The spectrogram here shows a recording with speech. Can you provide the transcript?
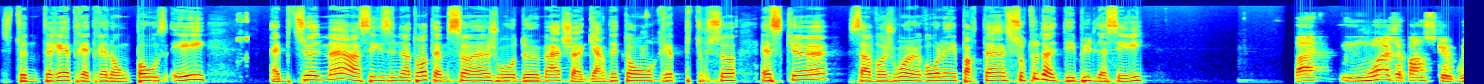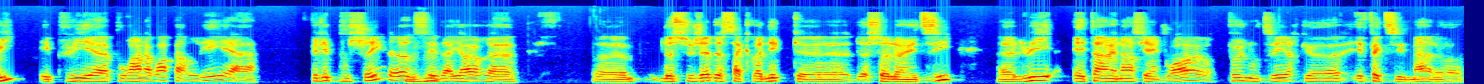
C'est une très, très, très longue pause et Habituellement, en séries éliminatoires, tu aimes ça, hein, jouer aux deux matchs, à garder ton rythme et tout ça. Est-ce que ça va jouer un rôle important, surtout dans le début de la série? Ben, moi, je pense que oui. Et puis, euh, pour en avoir parlé à Philippe Boucher, mm-hmm. c'est d'ailleurs euh, euh, le sujet de sa chronique de ce lundi. Lui, étant un ancien joueur, peut nous dire que effectivement,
